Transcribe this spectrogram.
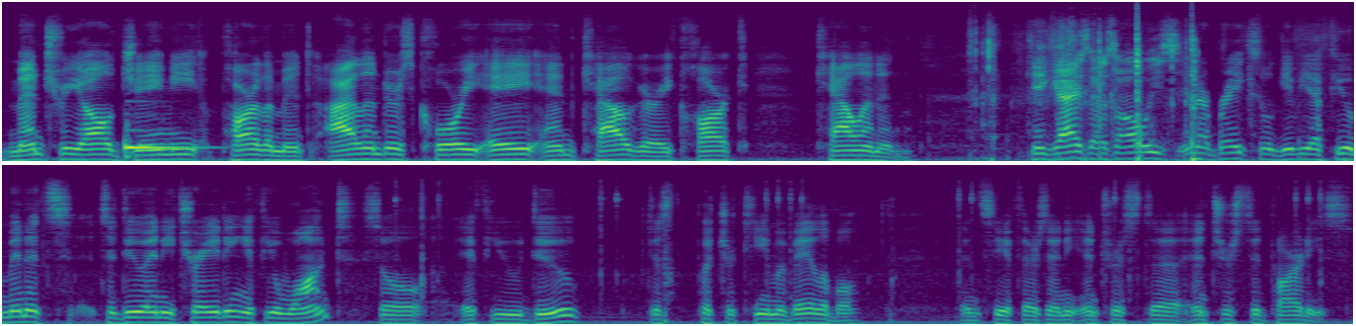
Montreal, Jamie Parliament. Islanders, Corey A. And Calgary, Clark Callanan. Okay, guys, as always in our breaks, we'll give you a few minutes to do any trading if you want. So if you do, just put your team available and see if there's any interest uh, interested parties.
